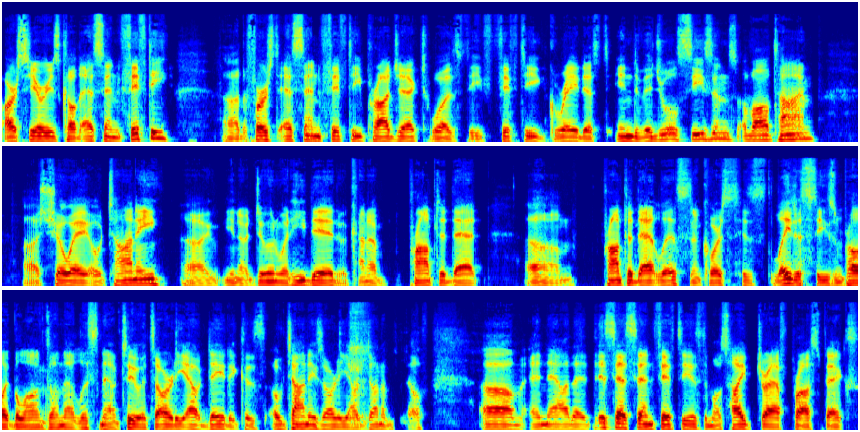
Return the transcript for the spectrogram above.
our series called SN50. Uh, the first SN50 project was the 50 greatest individual seasons of all time. Uh, Shohei Ohtani, uh, you know, doing what he did, kind of prompted that um, prompted that list. And of course, his latest season probably belongs on that list now too. It's already outdated because Ohtani's already outdone himself. Um, and now that this SN50 is the most hyped draft prospects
